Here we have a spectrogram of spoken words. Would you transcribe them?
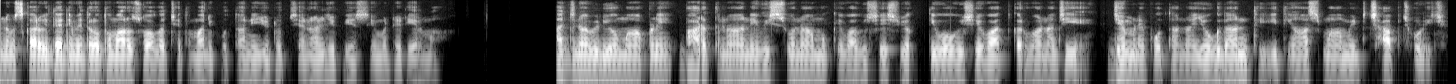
નમસ્કાર વિદ્યાર્થી મિત્રો, તમારું સ્વાગત છે તમારી પોતાની યુટ્યુબ ચેનલ જીપીએસસી મટીરિયલમાં. આજના વિડીયોમાં આપણે ભારતના અને વિશ્વના અમુક એવા વિશેષ વ્યક્તિઓ વિશે વાત કરવાના છીએ, જેમણે પોતાના યોગદાનથી ઇતિહાસમાં અમિટ છાપ છોડી છે.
